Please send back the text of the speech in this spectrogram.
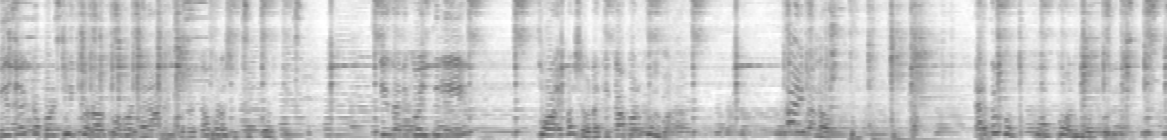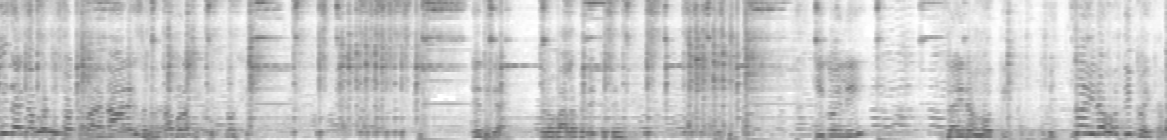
নিজের কাপড় ঠিক করার খবর নাই আরেকজনের কাপড় আসে ঠিক করতে। কি জানি কইছিলি, ছয় মাসে নাকি কাপড় খুলবো না। তাই কেন এত খুব ফোন ফোন করলি। নিজের কাপড় ঠিক করতে পারে না, আরেকজনের কাপড় আসে ঠিক করতে। এদিকে তোরা ভালো করে একটু দেখ কি কইলি? যাইরা হতি যাইরা হতি কই কার?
